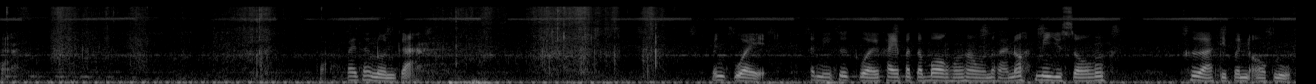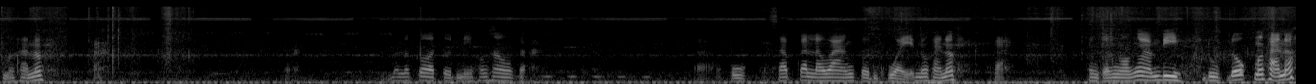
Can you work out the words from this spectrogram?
ค่ะไปทางนนกะ เป็นกล้วย อันนี้คือกล้วยไข่ปลาตะบองของเฮาเนาะค่ะเนาะมีอยู่สองเครือที่เป็นออกลูกเนาะค่ะเนาะค่ะมะละกอต้นนี้ของเฮากะปลูกซับกันระวางต้นกล้วยเนาะค่ะเนาะ มันก็งอกงามดีดูกดกนะคะเนาะ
